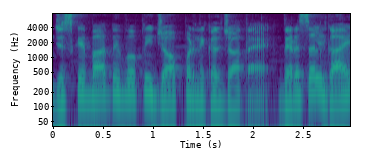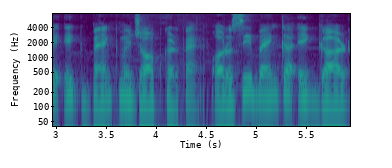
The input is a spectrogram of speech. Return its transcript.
जिसके बाद में वो अपनी जॉब पर निकल जाता है। दरअसल गाय एक बैंक में जॉब करता है, और उसी बैंक का एक गार्ड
